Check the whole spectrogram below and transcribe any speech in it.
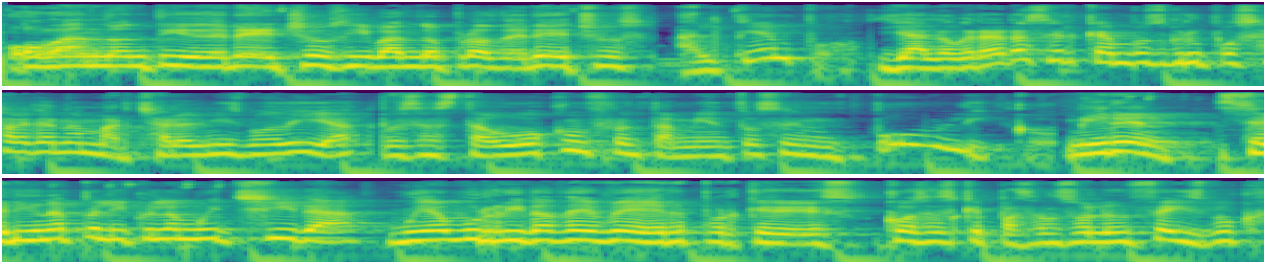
o bando antiderechos y bando pro derechos al tiempo. Y a lograr hacer que ambos grupos salgan a marchar el mismo día, pues hasta hubo confrontamientos en público. Miren, sería una película muy chida, muy aburrida de ver porque es cosas que pasan solo en Facebook Facebook,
